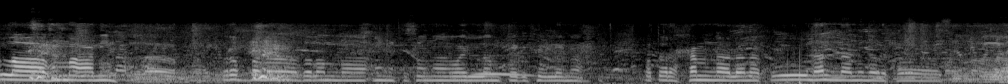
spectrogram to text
اللهم امين ربنا ظلمنا انفسنا وان لم تغفر لنا وترحمنا لنكونن من الخاسرين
